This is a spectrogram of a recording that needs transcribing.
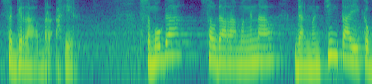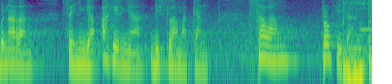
segera berakhir. Semoga saudara mengenal dan mencintai kebenaran sehingga akhirnya diselamatkan. Salam Profita.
